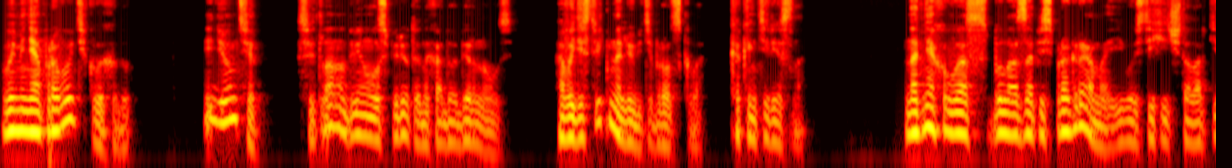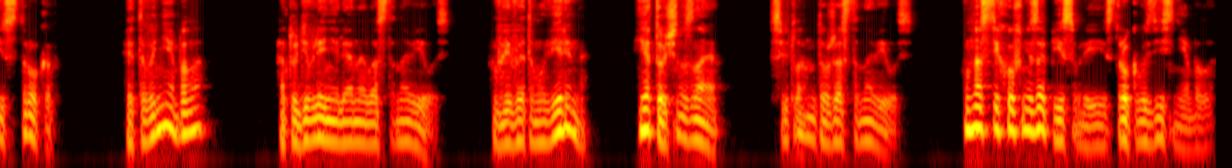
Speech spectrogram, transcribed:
«Вы меня проводите к выходу?» «Идемте». Светлана двинулась вперед и на ходу обернулась. «А вы действительно любите Бродского? Как интересно». «На днях у вас была запись программы, его стихи читал артист Строков». «Этого не было». От удивления Леонела остановилась. «Вы в этом уверены?» «Я точно знаю». Светлана тоже остановилась. У нас стихов не записывали, и Строкова здесь не было.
